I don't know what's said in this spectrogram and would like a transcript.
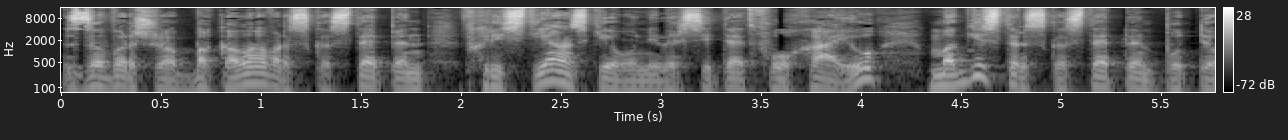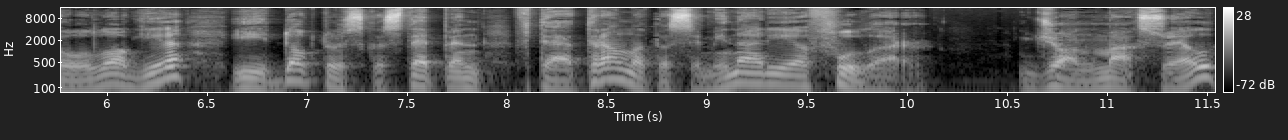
Завършва бакалавърска степен в Християнския университет в Охайо, магистърска степен по теология и докторска степен в театралната семинария Фулър. Джон Максуел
